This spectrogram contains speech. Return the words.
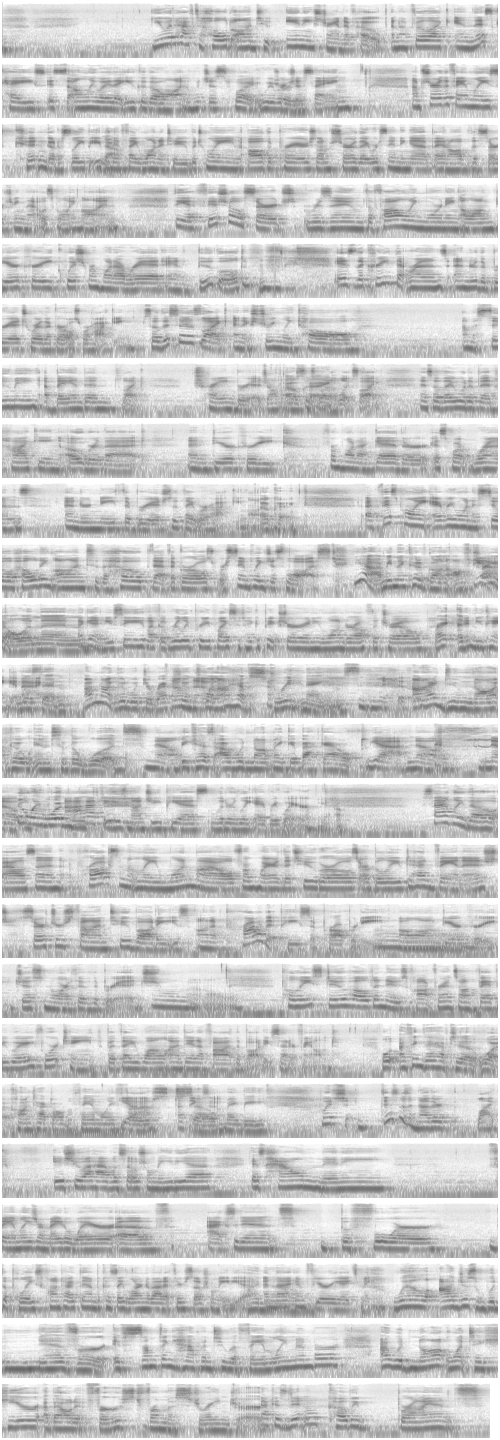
You would have to hold on to any strand of hope. And I feel like in this case, it's the only way that you could go on, which is what we were just saying. I'm sure the families couldn't go to sleep even No. if they wanted to, between all the prayers I'm sure they were sending up and all of the searching that was going on. The official search resumed the following morning along Deer Creek, which, from what I read and Googled, is the creek that runs under the bridge where the girls were hiking. So this is like an extremely tall, I'm assuming abandoned like train bridge almost is what it looks like. And so they would have been hiking over that and Deer Creek, from what I gather, is what runs underneath the bridge that they were hiking on. Okay. At this point, everyone is still holding on to the hope that the girls were simply just lost. Yeah, I mean they could have gone off Yeah. trail and then Again, you see like a really pretty place to take a picture and you wander off the trail. Right, And, you can't get back. Listen, I'm not good with directions Oh, no. when I have street names. I do not go into the woods. No. because I would not make it back out. Yeah, no, no. Really wouldn't. I have to use my GPS literally everywhere. Yeah. Sadly, though, Allison, approximately one mile from where the two girls are believed to have vanished, searchers find two bodies on a private piece of property along Deer Creek, just north of the bridge. Oh, no. Police do hold a news conference on February 14th, but they won't identify the bodies that are found. Well, I think they have to what contact all the family Yeah, first. I think so. maybe. Which this is another like issue I have with social media is how many families are made aware of accidents before the police contact them because they learn about it through social media. And that infuriates me. Well, I just would never, if something happened to a family member, I would not want to hear about it first from a stranger. Yeah, because didn't Kobe Bryant's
